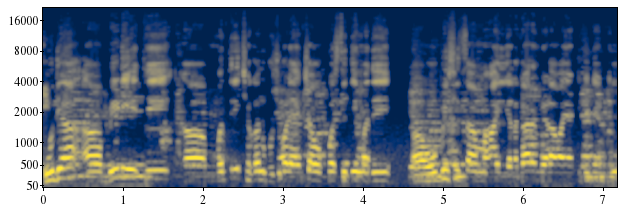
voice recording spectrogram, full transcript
उद्या बीड येथे मंत्री छगन भुजबळ यांच्या उपस्थितीमध्ये ओबीसीचा महा एल्गार मेळावा या ठिकाणी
